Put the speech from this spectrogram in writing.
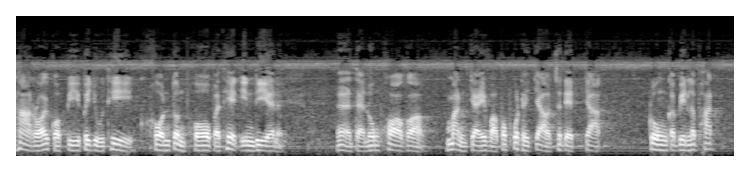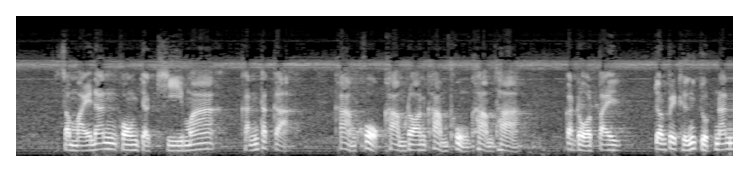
2,500 กว่าปีไปอยู่ที่โคนต้นโพประเทศอินเดียเนี่ยแต่หลวงพ่อก็มั่นใจว่าพระพุทธเจ้าเสด็จจาก รุงกบิลพัทสมัยนั้นคงจะขี่ม้าขันทกะ ข้ามโคกข้ามดอนข้ามทุ่งข้ามท่ากระโดดไปจนไปถึงจุดนั้น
